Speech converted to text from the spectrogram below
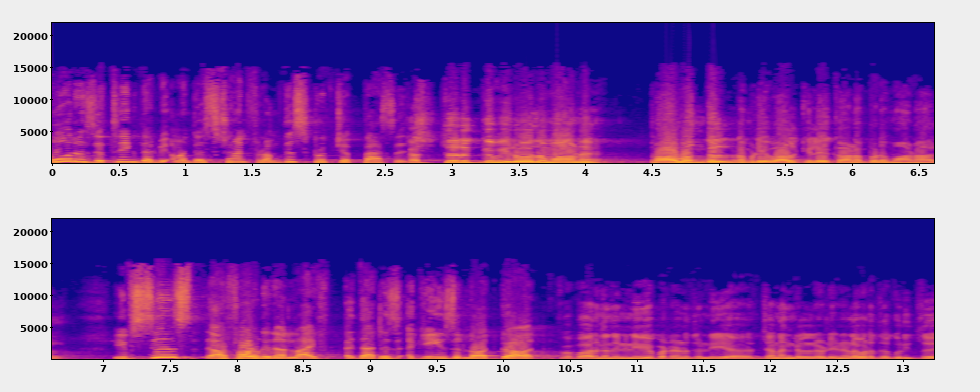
What is the thing that we understand from this scripture passage? கர்த்தருக்கு விரோதமான பாவங்கள் நம்முடைய வாழ்க்கையிலே காணப்படுமானால் If sins are found in our life uh, that is against the Lord God, இப்ப பாருங்க இந்த நினைவே பட்டணத்தினுடைய ஜனங்களுடைய நிலவரத்தை குறித்து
